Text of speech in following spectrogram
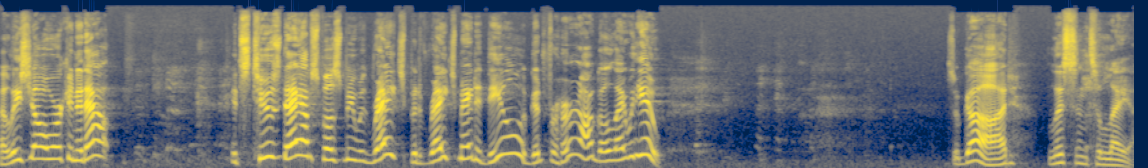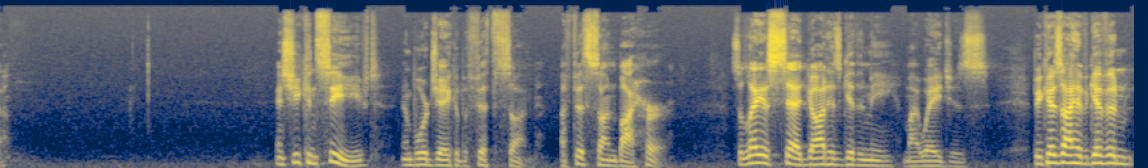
At least y'all working it out. It's Tuesday. I'm supposed to be with Rach, but if Rach made a deal, good for her. I'll go lay with you. So God listened to Leah. And she conceived and bore Jacob a fifth son, a fifth son by her. So Leah said, God has given me my wages. Because I have given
